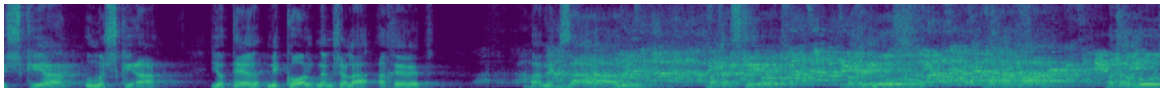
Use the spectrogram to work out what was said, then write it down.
השקיעה ומשקיעה יותר מכל ממשלה אחרת במגזר הערבי, בתשתיות, בחינוך, ברווחה, בתרבות,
